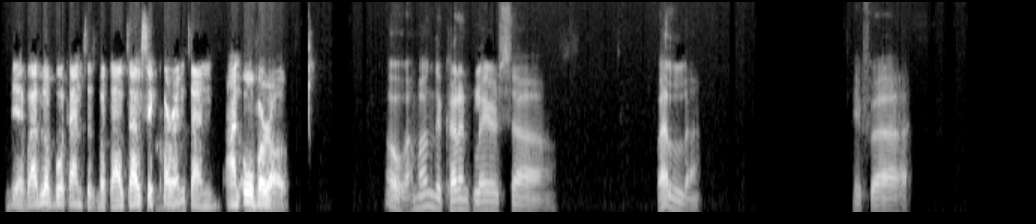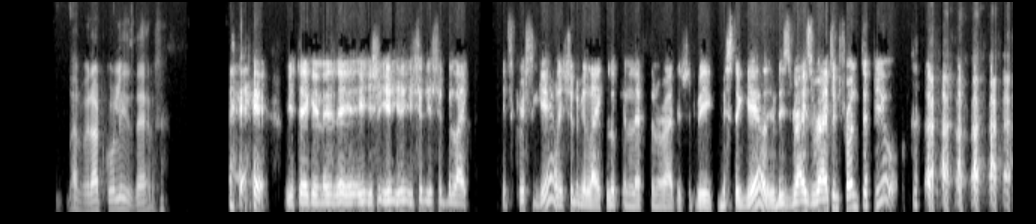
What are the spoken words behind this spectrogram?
Yeah, but I'd love both answers, but I'll I'll say current and and overall. Oh, among the current players, uh, well, uh, if, uh, well, Virat Kohli is there. You're taking it. You should you should you should be like it's Chris Gayle. It shouldn't be like looking left and right. It should be Mr. Gayle. This he's right in front of you.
